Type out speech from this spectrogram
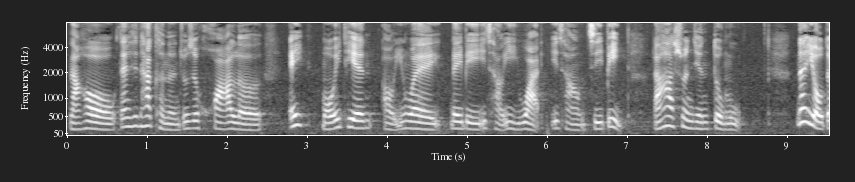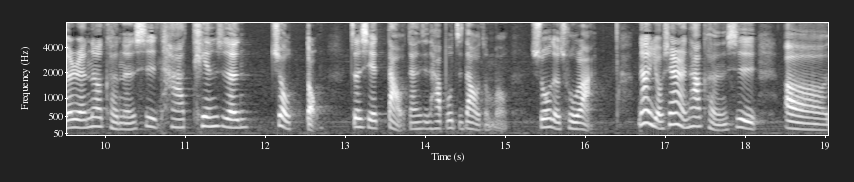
然后，但是他可能就是花了，哎，某一天哦，因为 maybe 一场意外，一场疾病。然后他瞬间顿悟。那有的人呢，可能是他天生就懂这些道，但是他不知道怎么说得出来。那有些人他可能是呃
